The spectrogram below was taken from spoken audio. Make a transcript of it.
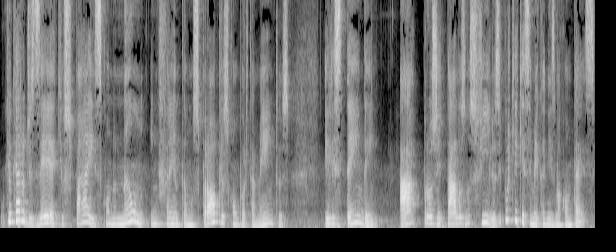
O que eu quero dizer é que os pais, quando não enfrentam os próprios comportamentos, eles tendem a projetá-los nos filhos. E por que, que esse mecanismo acontece?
